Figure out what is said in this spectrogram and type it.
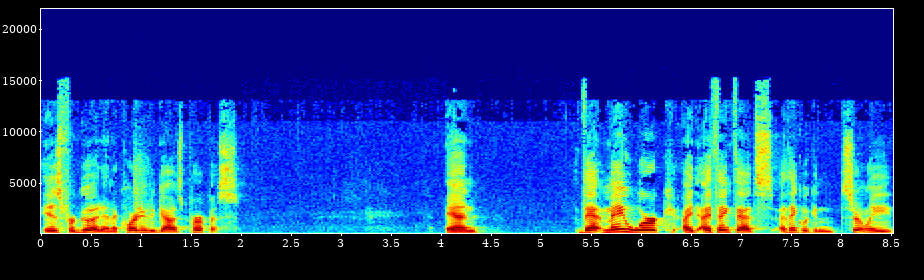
is for good and according to God's purpose. And that may work. I, I think that's. I think we can certainly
